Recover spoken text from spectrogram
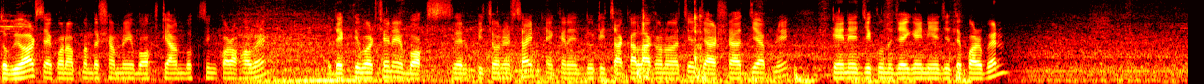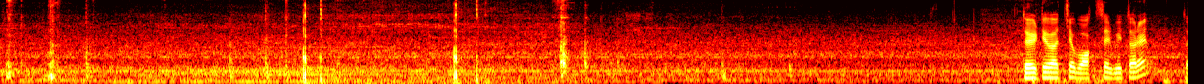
তো ভিউয়ার্স এখন আপনাদের সামনে এই বক্সটি আনবক্সিং করা হবে। তো দেখতে পাচ্ছেন এই বক্সের পিছনের সাইড এখানে দুটি চাকা লাগানো আছে, যার সাহায্যে আপনি টেনে যে কোনো জায়গায় নিয়ে যেতে পারবেন। তো এটি হচ্ছে বক্সের ভিতরে। তো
